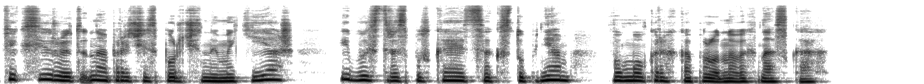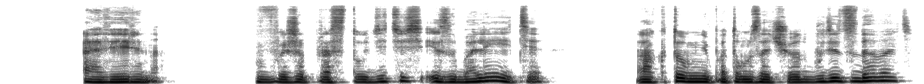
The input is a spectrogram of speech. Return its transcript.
фиксирует напрочь испорченный макияж и быстро спускается к ступням в мокрых капроновых носках. «Аверина, вы же простудитесь и заболеете. А кто мне потом зачет будет сдавать?»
